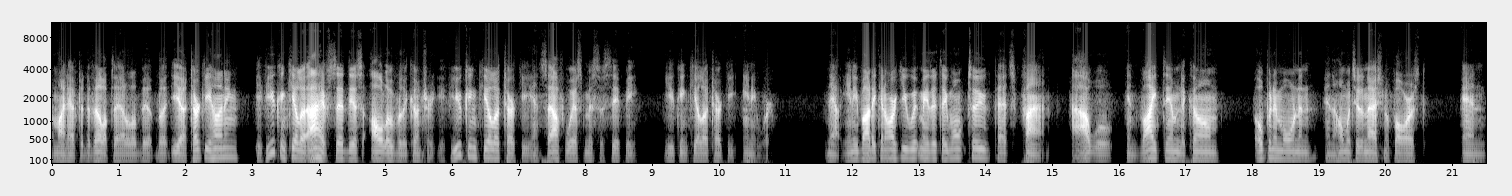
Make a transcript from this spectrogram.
I might have to develop that a little bit. But yeah, turkey hunting. If you can kill it, I have said this all over the country. If you can kill a turkey in southwest Mississippi, you can kill a turkey anywhere. Now, anybody can argue with me that they want to, that's fine. I will invite them to come opening morning in the Homochitto National Forest and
